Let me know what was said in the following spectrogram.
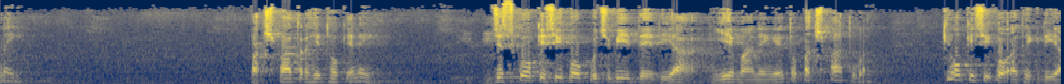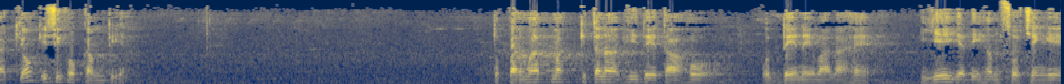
नहीं। पक्षपात रहित होके नहीं। जिसको किसी को कुछ भी दे दिया, ये मानेंगे तो पक्षपात हुआ। क्यों किसी को अधिक दिया, क्यों किसी को कम दिया? तो परमात्मा कितना भी देता हो वो देने वाला है, ये यदि हम सोचेंगे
